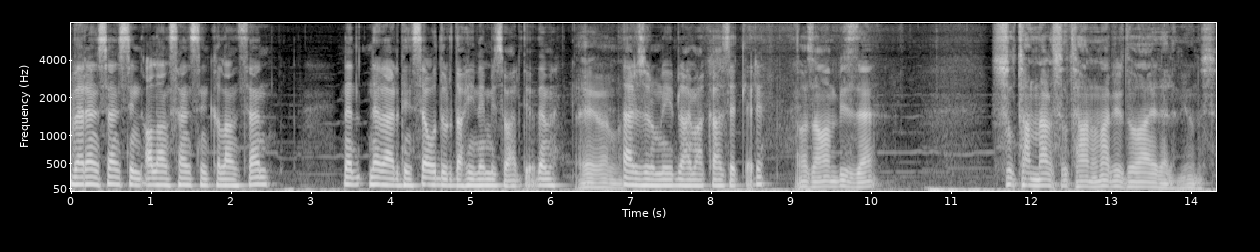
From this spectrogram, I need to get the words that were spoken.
Veren sensin, alan sensin, kılan sen. Ne, ne verdinse odur dahinemiz var diyor değil mi? Eyvallah. Erzurumlu İbrahim Hakkı Hazretleri. O zaman biz de Sultanlar Sultanına bir dua edelim Yunus.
